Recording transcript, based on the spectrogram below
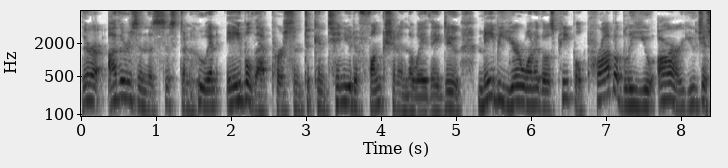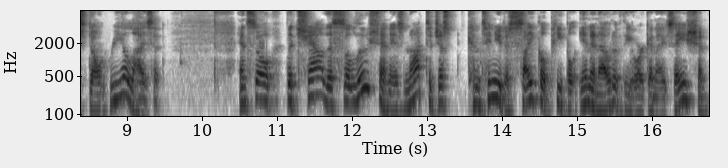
there are others in the system who enable that person to continue to function in the way they do. Maybe you're one of those people. Probably you are. You just don't realize it. And so the the solution is not to just continue to cycle people in and out of the organization.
